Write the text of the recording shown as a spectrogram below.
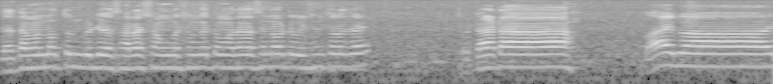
যাতে আমার নতুন ভিডিও সারার সঙ্গে সঙ্গে তোমাদের কাছে নোটিফিকেশন চলে যায়। তো টাটা বাই বাই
